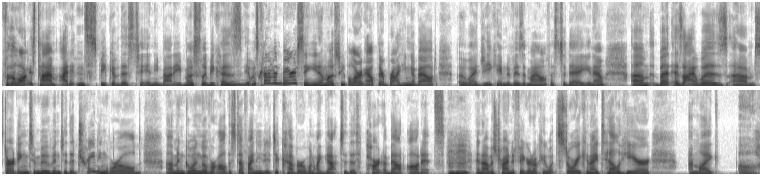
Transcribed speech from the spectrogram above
for the longest time, I didn't speak of this to anybody, mostly because it was kind of embarrassing. You know, most people aren't out there bragging about, OIG came to visit my office today, you know? Um, but as I was um, starting to move into the training world um, and going over all the stuff I needed to cover, when I got to this part about audits and I was trying to figure out, okay, what story can I tell here? I'm like, oh,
